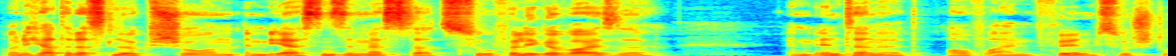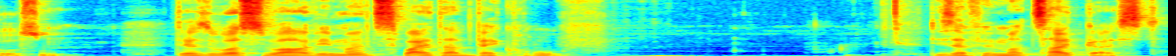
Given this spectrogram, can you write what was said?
Und ich hatte das Glück, schon im ersten Semester zufälligerweise im Internet auf einen Film zu stoßen, der sowas war wie mein zweiter Weckruf. Dieser Film hat Zeitgeist.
